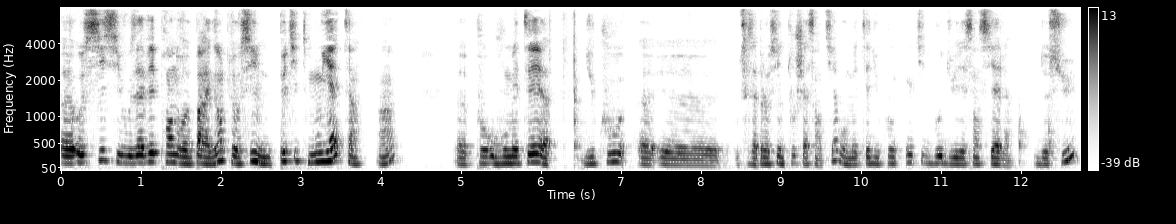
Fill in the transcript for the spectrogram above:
euh, aussi, si vous avez, prendre par exemple aussi une petite mouillette, hein, euh, où vous mettez euh, du coup, ça s'appelle aussi une touche à sentir, vous mettez du coup une petite goutte d'huile essentielle dessus,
